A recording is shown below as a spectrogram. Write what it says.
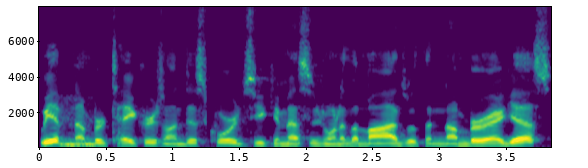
We have Mhm. number takers on Discord, so you can message one of the mods with a number, I guess.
